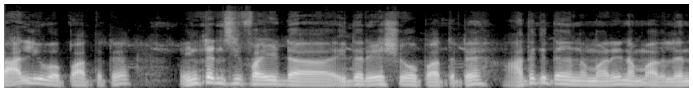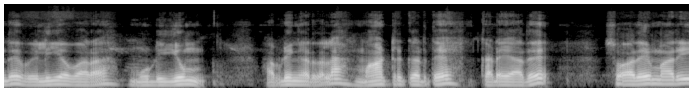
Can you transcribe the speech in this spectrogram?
வேல்யூவை பார்த்துட்டு இன்டென்சிஃபைடு இதை ரேஷியோவை பார்த்துட்டு அதுக்கு தகுந்த மாதிரி நம்ம அதுலேருந்து வெளியே வர முடியும். அப்படிங்கிறதுல மாற்றுக்கிறதே கிடையாது. ஸோ அதே மாதிரி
